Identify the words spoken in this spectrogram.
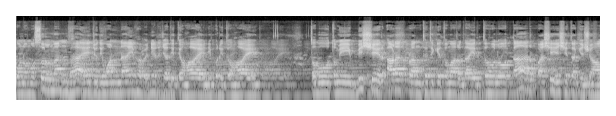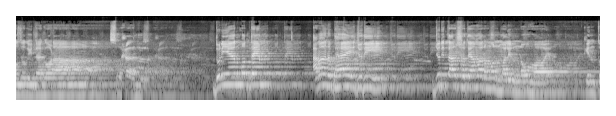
কোনো মুসলমান ভাই যদি অন্যায়ভাবে নির্যাতিত হয়, নিপীড়িত হয়, তবু তুমি বিশ্বের আর প্রান্ত থেকে তোমার দায়িত্ব হলো তার পাশে এসে তাকে সহযোগিতা করা। দুনিয়ার মধ্যে আমার ভাই যদি যদি তার সাথে আমার মন মালিন্য হয় কিন্তু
